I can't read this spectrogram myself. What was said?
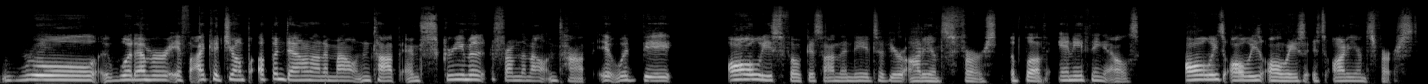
rule, whatever, if I could jump up and down on a mountaintop and scream it from the mountaintop, it would be always focus on the needs of your audience first above anything else. Always, always, always, it's audience first.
